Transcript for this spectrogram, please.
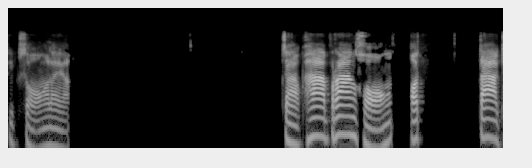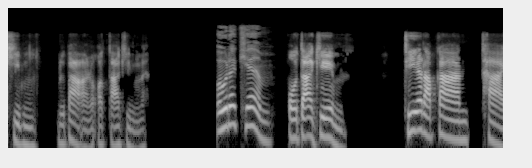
12 อะไรอะ? จากภาพร่างของ Ota Kim หรือเปล่าอ่านว่า Ota Kim ไหม? Ota Kim Ota Kim ที่ได้รับการถ่าย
